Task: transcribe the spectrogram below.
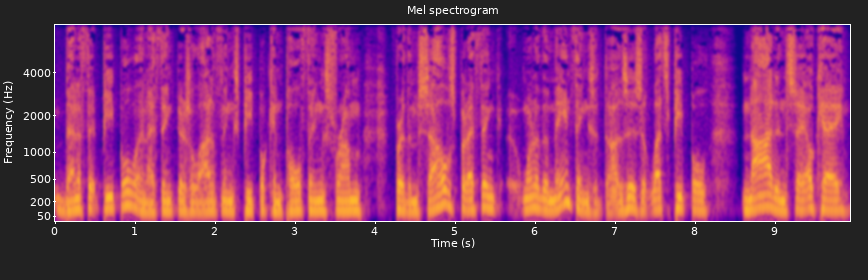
benefit people. And I think there's a lot of things people can pull things from for themselves. But I think one of the main things it does is it lets people nod and say, okay,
